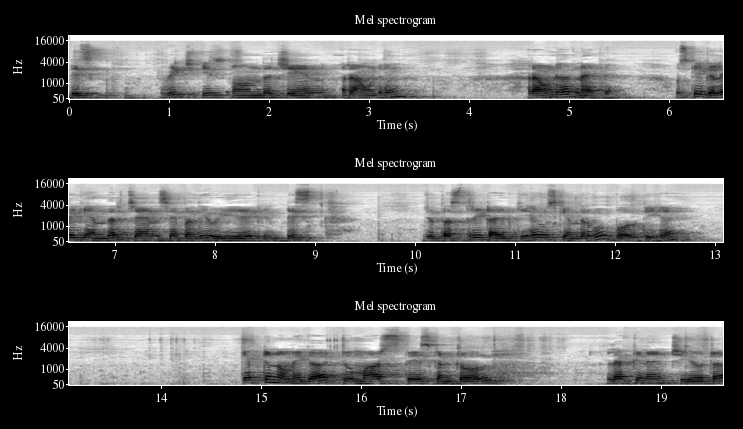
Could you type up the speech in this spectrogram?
disc which is on the chain round him round her neck उसके गले के अंदर चैन से बंधी हुई एक डिस्क जो तस्त्री टाइप की है, उसके अंदर वो बोलती है। Captain Omega to Mars space control lieutenant Iota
